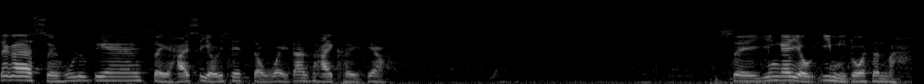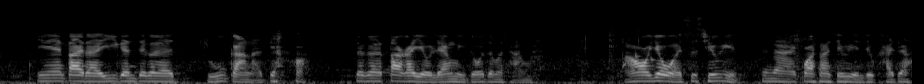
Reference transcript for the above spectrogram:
这个水葫芦边水还是有一些走位，但是还可以钓。水应该有一米多深吧。今天带了一根这个竹竿来钓，这个大概有两米多这么长吧。然后诱饵是蚯蚓，现在挂上蚯蚓就开钓。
